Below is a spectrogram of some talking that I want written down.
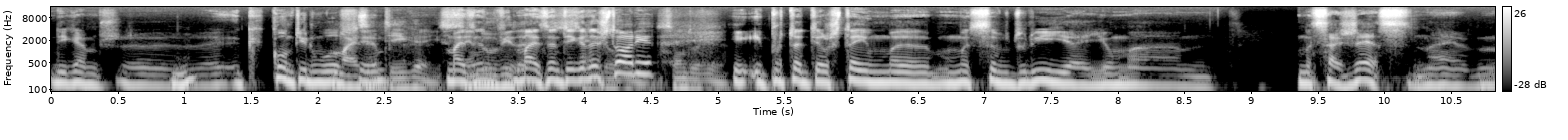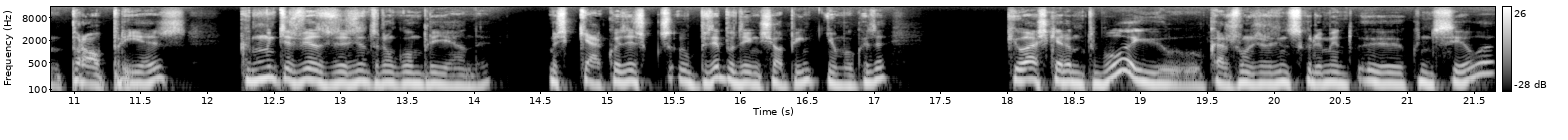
digamos, uh, que continuou mais sempre. Antiga, isso, mais sem an- dúvida. mais antiga Sem da dúvida, história. Sem dúvida. E, e, portanto eles têm uma, uma sabedoria e uma, uma sagesse é? próprias que muitas vezes a gente não compreende, mas que há coisas que, por exemplo, o Ding Shopping tinha uma coisa que eu acho que era muito boa e o Carlos João Jardim seguramente eh, conheceu-a,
